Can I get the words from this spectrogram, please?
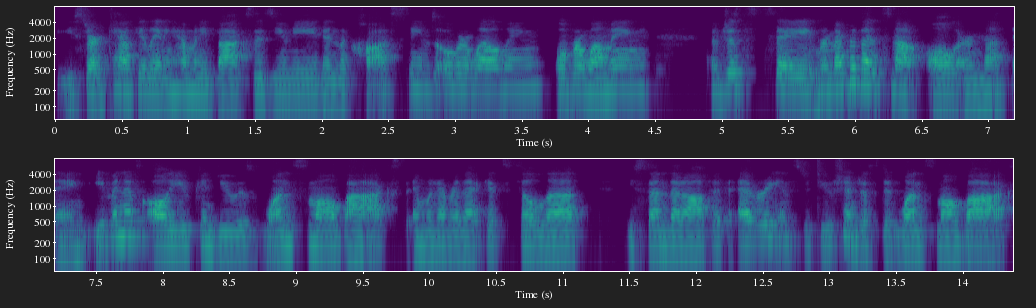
you start calculating how many boxes you need and the cost seems overwhelming, overwhelming, I would just say, remember that it's not all or nothing. Even if all you can do is one small box and whenever that gets filled up, you send that off. If every institution just did one small box,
